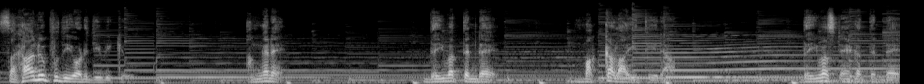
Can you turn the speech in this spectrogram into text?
സഹാനുഭൂതിയോടെ ജീവിക്കൂ. അങ്ങനെ ദൈവത്തിന്റെ മക്കളായി തീരാം ദൈവസ്നേഹത്തിന്റെ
